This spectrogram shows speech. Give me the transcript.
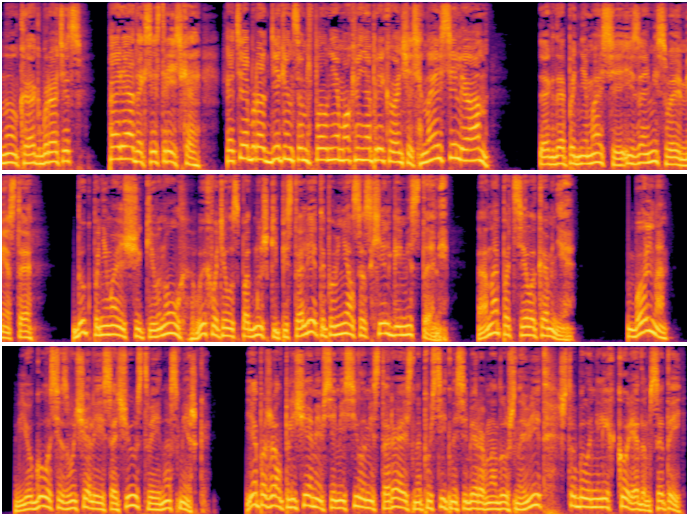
«Ну как, братец?» «Порядок, сестричка. Хотя брат Диккенсон вполне мог меня прикончить, но и силен». «Тогда поднимайся и займи свое место». Дуг, понимающе кивнул, выхватил из подмышки пистолет и поменялся с Хельгой местами. Она подсела ко мне. «Больно?» В ее голосе звучали и сочувствие, и насмешка. Я пожал плечами всеми силами, стараясь напустить на себя равнодушный вид, что было нелегко рядом с этой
